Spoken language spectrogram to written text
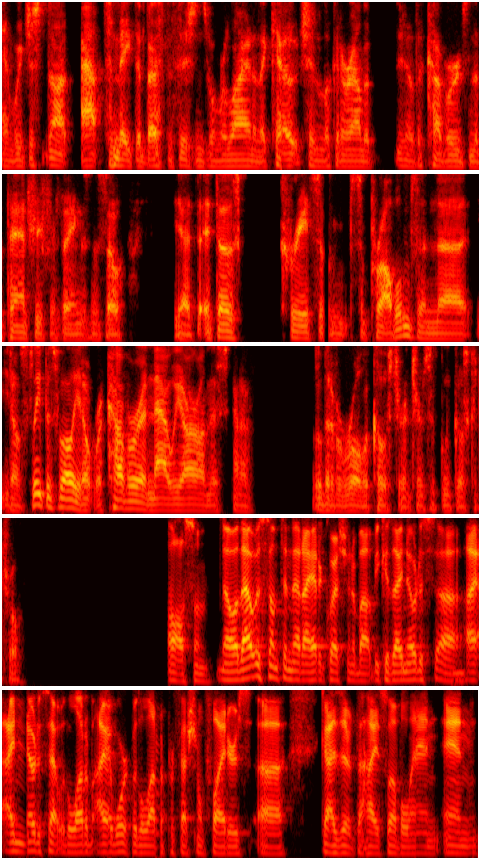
And we're just not apt to make the best decisions when we're lying on the couch and looking around the you know the cupboards and the pantry for things. And so yeah, it, does create some some problems and uh, you don't sleep as well, you don't recover, and now we are on this kind of a little bit of a roller coaster in terms of glucose control. Awesome. No, that was something that I had a question about because I noticed uh, Mm. I, I noticed that with a lot of I work with a lot of professional fighters, uh, guys that are at the highest level, and and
